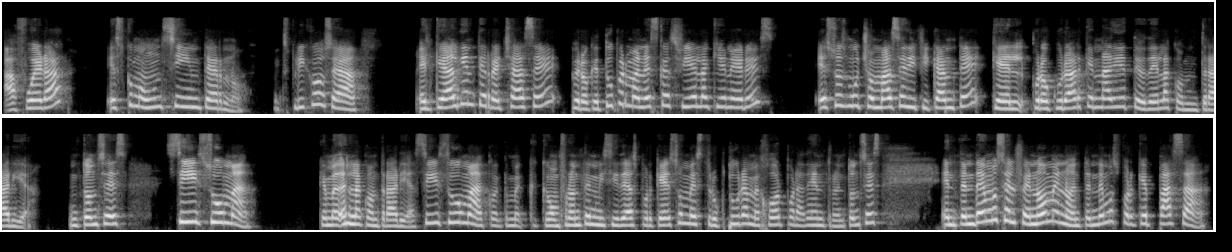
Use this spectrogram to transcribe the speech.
afuera es como un sí interno. ¿Me explico? O sea, el que alguien te rechace, pero que tú permanezcas fiel a quien eres, eso es mucho más edificante que el procurar que nadie te dé la contraria. Entonces, sí suma que me den la contraria, sí suma que me confronten mis ideas, porque eso me estructura mejor por adentro. Entonces, entendemos el fenómeno, entendemos por qué pasa,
